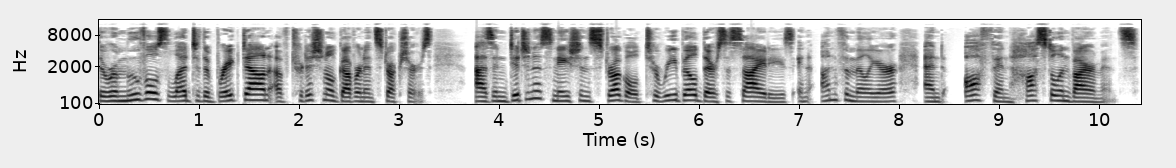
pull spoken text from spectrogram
the removals led to the breakdown of traditional governance structures as indigenous nations struggled to rebuild their societies in unfamiliar and often hostile environments.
